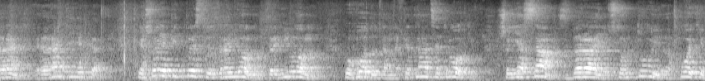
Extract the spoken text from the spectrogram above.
гарантії. Гарантія яка? Якщо я підписую з районом, з регіоном угоду там, на 15 років, що я сам збираю, сортую, а потім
